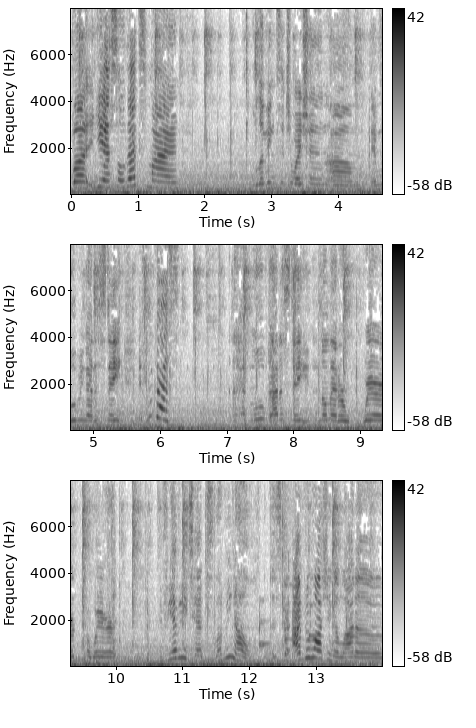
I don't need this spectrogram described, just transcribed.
But yeah, so that's my living situation um, and moving out of state. If you guys have moved out of state, no matter where to where, if you have any tips, let me know. I've been watching a lot of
